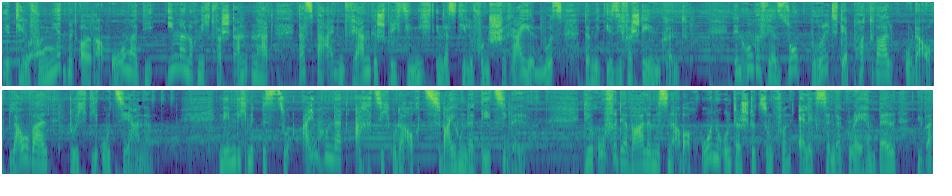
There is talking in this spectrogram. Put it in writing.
ihr telefoniert mit eurer Oma, die immer noch nicht verstanden hat, dass bei einem Ferngespräch sie nicht in das Telefon schreien muss, damit ihr sie verstehen könnt. Denn ungefähr so brüllt der Pottwal oder auch Blauwal durch die Ozeane nämlich mit bis zu 180 oder auch 200 Dezibel. Die Rufe der Wale müssen aber auch ohne Unterstützung von Alexander Graham Bell über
